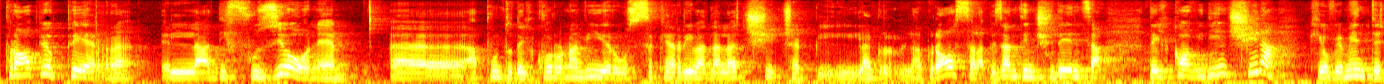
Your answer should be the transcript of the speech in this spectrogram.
proprio per la diffusione eh, appunto del coronavirus che arriva dalla Cina, cioè la, la, grossa, la pesante incidenza del Covid in Cina, che ovviamente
